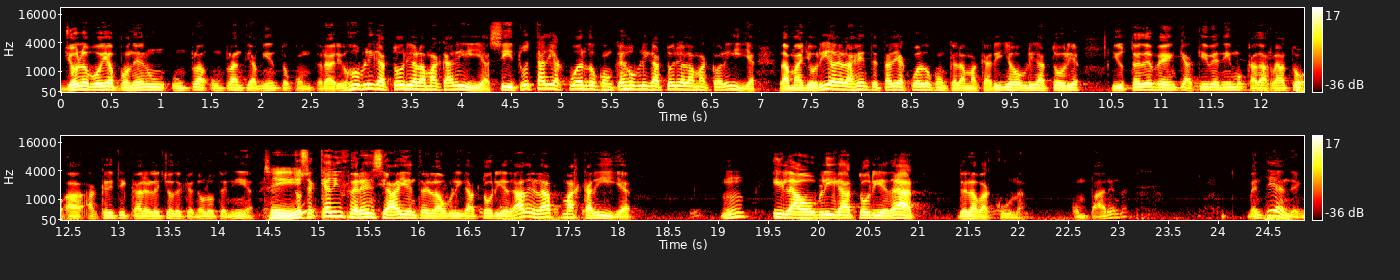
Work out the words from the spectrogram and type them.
yo le voy a poner un, planteamiento contrario. ¿Es obligatoria la mascarilla? Sí, tú estás de acuerdo con que es obligatoria la mascarilla. La mayoría de la gente está de acuerdo con que la mascarilla es obligatoria y ustedes ven que aquí venimos cada rato a, criticar el hecho de que no lo tenía. Entonces, ¿qué diferencia hay entre la obligatoriedad de la mascarilla y la obligatoriedad de la vacuna? Compárenla. ¿Me entienden?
